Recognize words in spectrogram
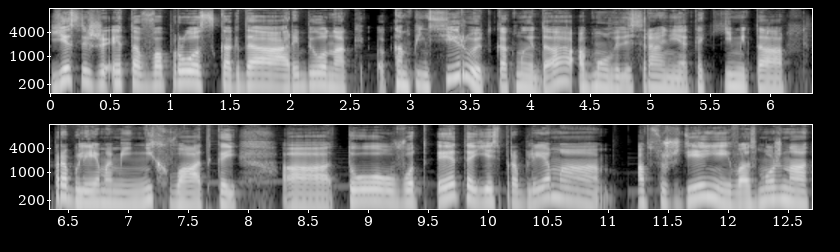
если же это вопрос, когда ребенок компенсирует, как мы, да, обмолвились ранее, какими-то проблемами, нехваткой, а, то вот это есть проблема обсуждения и, возможно,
